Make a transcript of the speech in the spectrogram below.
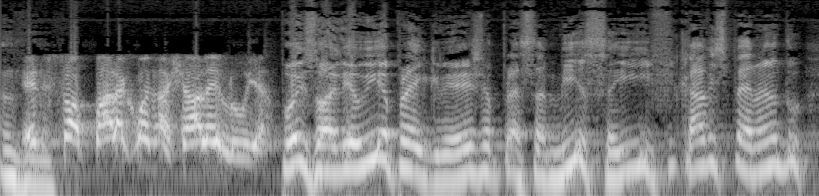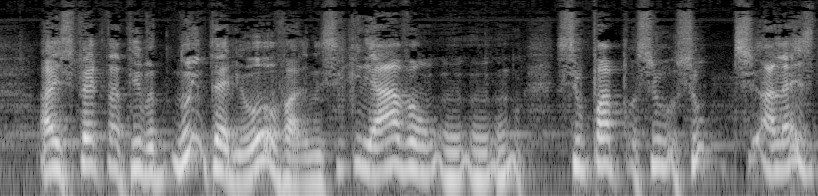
uhum. ele só para quando achar aleluia. Pois olha, eu ia para a igreja, para essa missa, e ficava esperando a expectativa. No interior, Wagner, se criava um. um, um se o papo. Se, o, se, o, se, aliás,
